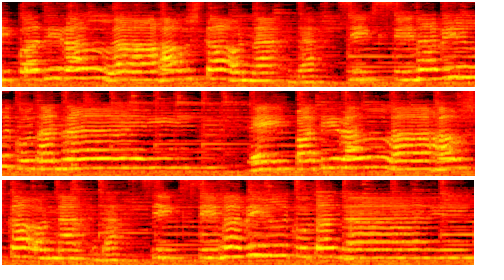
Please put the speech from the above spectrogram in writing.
Hei patiralla, hauska on nähdä, siksi mä vilkutan näin. Hei patiralla, hauska on nähdä, siksi mä vilkutan näin.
